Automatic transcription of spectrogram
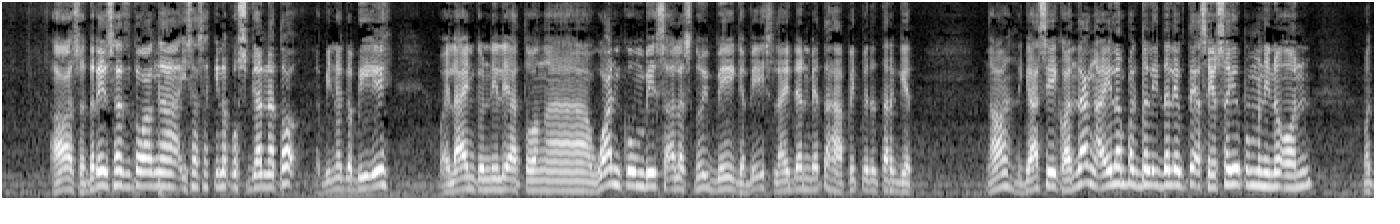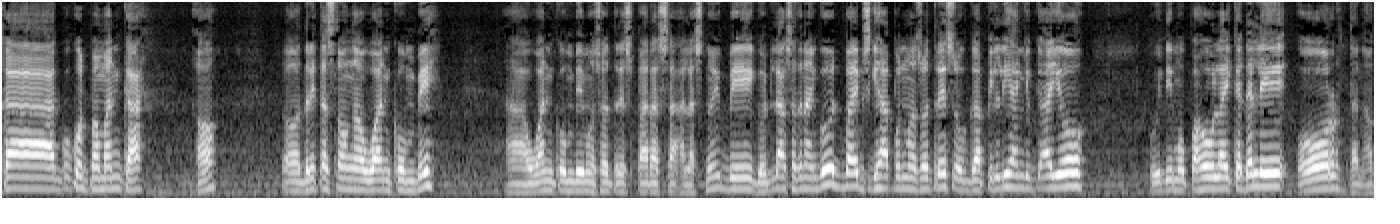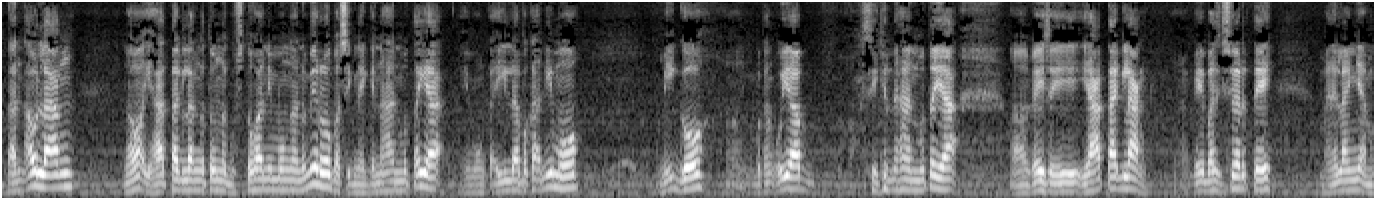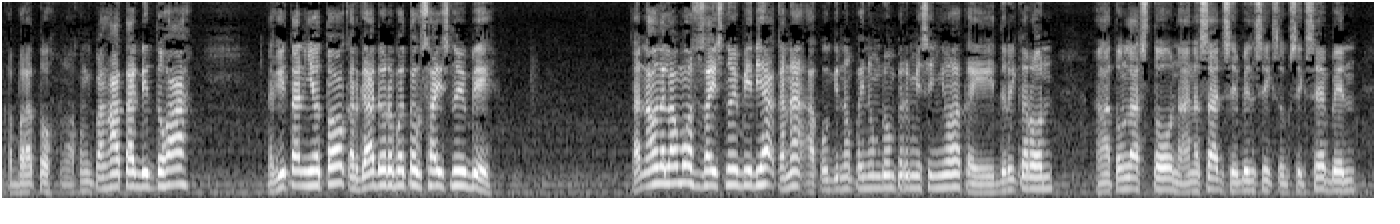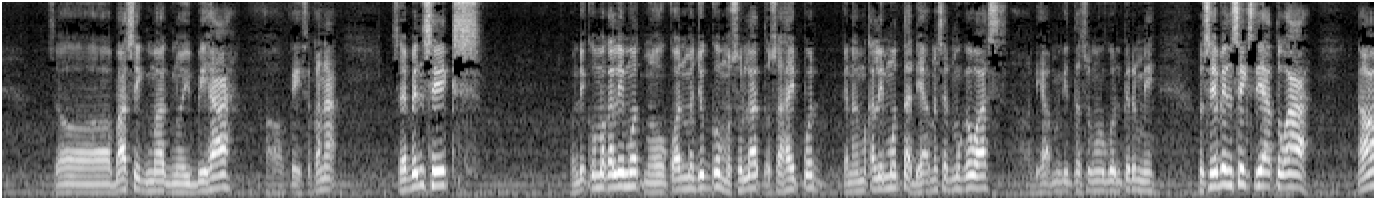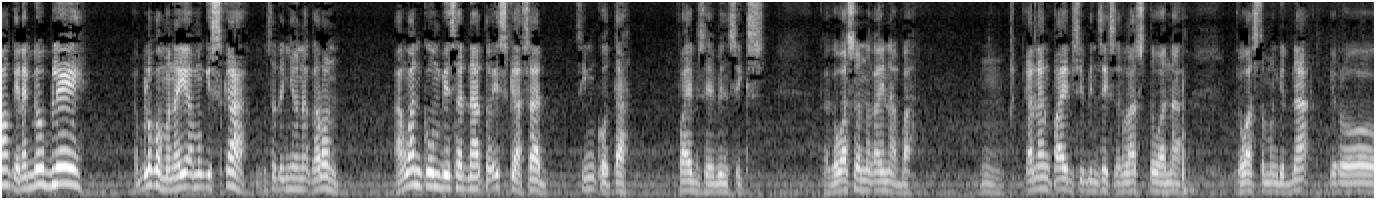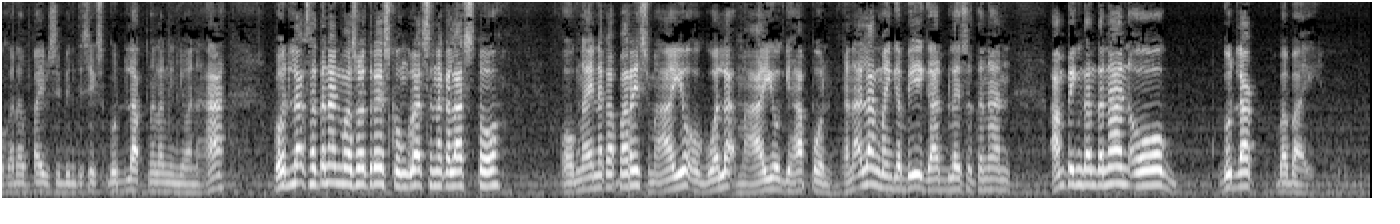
Ah, so dere sa ito ang uh, isa sa kinakusgan na to, labi na gabi eh. Wailain kung dili ato ang uh, one kumbi sa alas 9 gabi, slide down beta hapit beta target. No, nigasi ko andang ay lang pagdali-dali sayo-sayo pa man hinoon. magkagukod pa man ka, oh. So diritas to nga one kumbi. Uh, one kumbi mga sotres para sa alas 9. Good luck sa tanan. Good vibes gihapon mga sotres og pilihan gyud kayo. Pwede mo pahulay kadali or tanaw-tanaw lang. No, ihatag lang itong nagustuhan nimo nga numero basig na ganahan mo taya, imong kaila baka nimo. Amigo, bakang uyab, siganahan mo taya. Okay, so ihatag lang. Okay, basig swerte, man lang niya makabarato. Kung ipanghatag dito ha. Nakita niyo to, kargado ra ba tog size 9? Tanaw na lang mo sa size 9 diha kana ako gyud nang pahinumdom permis inyo ha kay diri karon ang atong last to na anasad 76 ug 67. So basig mag 9 ha. Okay, so kana 76 Kundi ko makalimot, mo kuan man jud ko, mosulat usahay pod kanang makalimot ta diha man sad mo gawas. Diha man kita sungugon pirmi. So 76 diha to a. No, kay nagdoble. Kabalo ko manaya mong iska. Unsa din na karon? Ang 1 kumbi sad nato iska sad 5 ta. 576. Kagawason na kay na ba? Hmm. Kanang 576 ang last to na gawas naman gid na pero kanang 576 good luck na lang ninyo ana ha. Good luck sa tanan mga sotres. Congrats sa nakalasto. Og nay nakapares maayo og wala maayo gihapon. Kana lang may gabi God bless sa tanan. Amping tantanan og good luck. Bye-bye.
